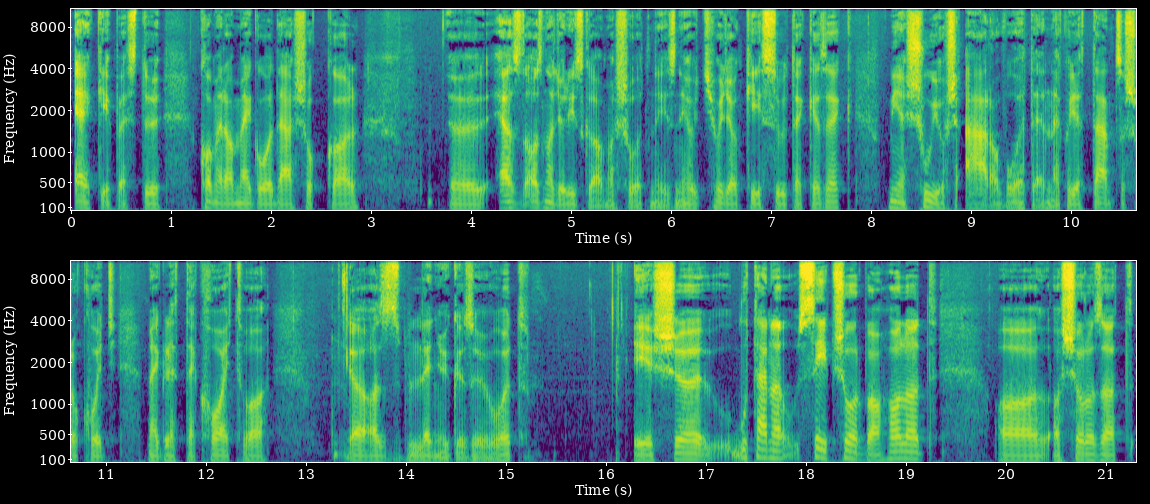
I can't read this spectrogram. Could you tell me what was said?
elképesztő kamera megoldásokkal. Ez, az nagyon izgalmas volt nézni, hogy hogyan készültek ezek, milyen súlyos ára volt ennek, hogy a táncosok hogy meglettek hajtva, az lenyűgöző volt. És utána szép sorban halad, a, a sorozat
